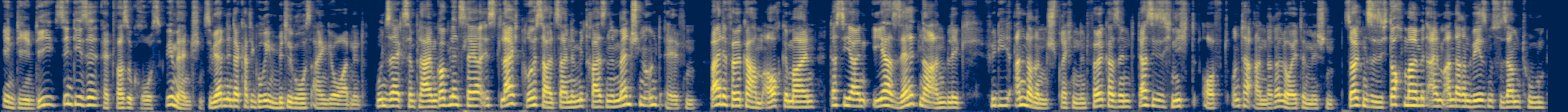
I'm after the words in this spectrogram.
In D&D sind diese etwa so groß wie Menschen. Sie werden in der Kategorie mittelgroß eingeordnet. Unser Exemplar im Goblin Slayer ist leicht größer als seine mitreisenden Menschen und Elfen. Beide Völker haben auch gemein, dass sie ein eher seltener Anblick für die anderen sprechenden Völker sind, da sie sich nicht oft unter andere Leute mischen. Sollten sie sich doch mal mit einem anderen Wesen zusammentun,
